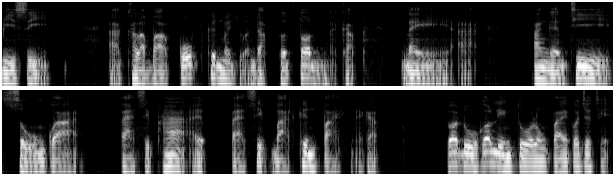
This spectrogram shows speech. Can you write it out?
BC อ่าคาราบาวกรุ๊ปขึ้นมาอยู่อันดับต้นๆนะครับ ในอ่าค่าเงินที่สูงกว่า 85เออ80 บาทขึ้นไปนะครับ ก็ดูก็เรียงตัวลงไปก็จะเห็น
